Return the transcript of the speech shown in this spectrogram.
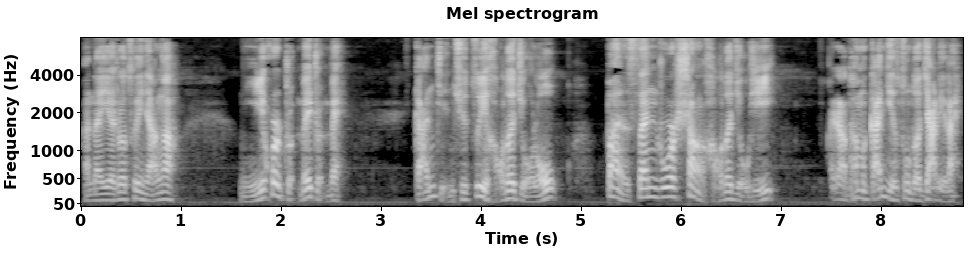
安大爷说：“翠娘啊，你一会儿准备准备，赶紧去最好的酒楼办三桌上好的酒席，让他们赶紧送到家里来。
